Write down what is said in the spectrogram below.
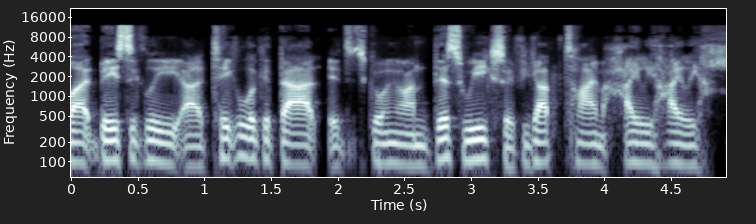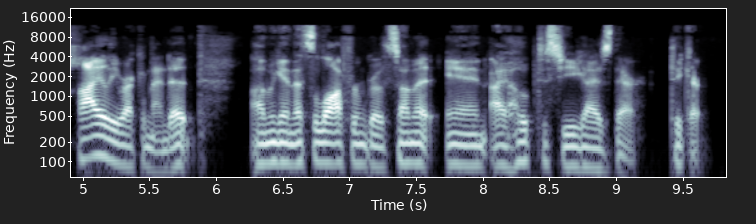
But basically, uh, take a look at that. It's going on this week. So if you got the time, highly, highly, highly recommend it. Um, again, that's the Law Firm Growth Summit. And I hope to see you guys there. Take care.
